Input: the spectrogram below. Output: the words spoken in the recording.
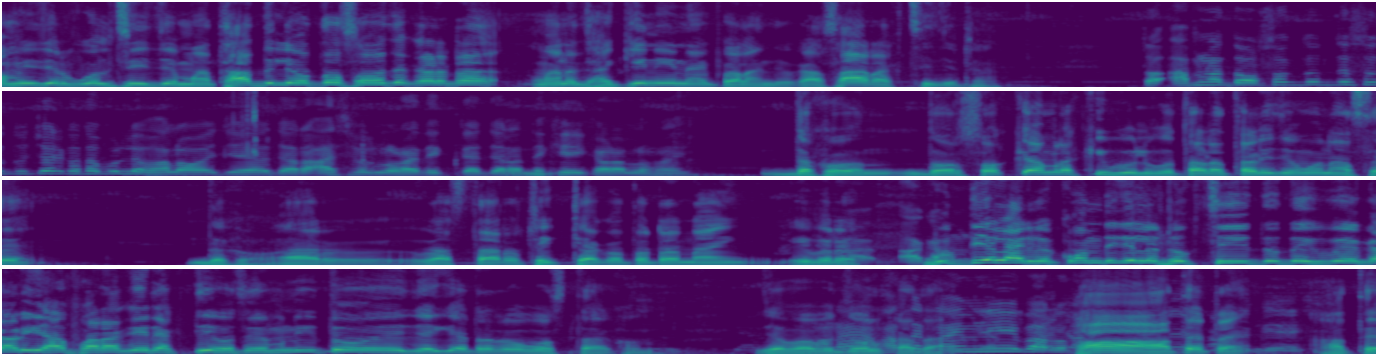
আমি যে বলছি যে মাথা দিলে অত সহজে কাড়াটা মানে ঝাঁকিয়ে নিয়ে নাই পালান দেবে। আশা রাখছি যেটা। তো আপনার দর্শকদের উদ্দেশ্যে দু চার কথা বললে ভালো হয় যে যারা আসবে লড়াই দেখতে যারা দেখেই কাড়া লড়াই? দেখুন দর্শককে আমরা কি বলব? তাড়াতাড়ি যেমন আসে দেখো আর রাস্তা রাস্তারও ঠিকঠাক অতটা নাই। এবারে বুদ্ধি লাগবে কোন দিকে ঢুকছি তো দেখবে গাড়ি হা ফারাকে রাখতে হচ্ছে এমনি তো এই জায়গাটার অবস্থা এখন। যেভাবে জল খাদা হ্যাঁ হাতে টাইম হাতে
